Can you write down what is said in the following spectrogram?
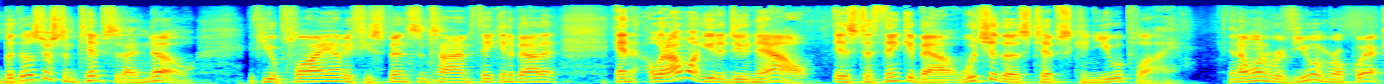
But those are some tips that i know. If you apply them, if you spend some time thinking about it. And what I want you to do now is to think about which of those tips can you apply. And I want to review them real quick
